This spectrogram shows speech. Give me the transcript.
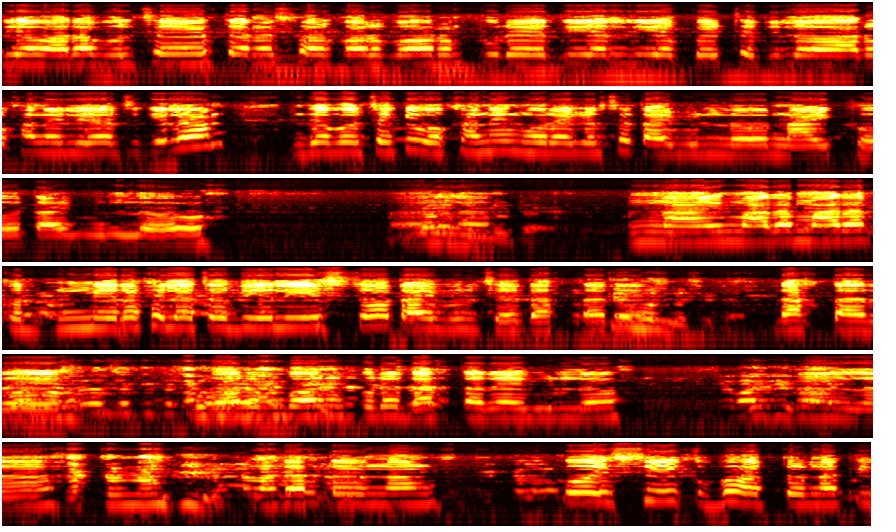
দিয়ে ওরা বলছে ট্রান্সফার কর বহরমপুরে। দিয়ে নিয়ে পেটে দিল আর ওখানে নিয়ে গেলাম। দিয়ে বলছে কি ওখানেই মরে গেছে। তাই বলল নাই খো। তাই বলল। নাই মারা মারা মেরে ফেলেছে দিয়ে নিয়ে এসছো? তাই বলছে ডাক্তারে। ডাক্তারে। গরম গরম করে ডাক্তারে বলল। আল্লাহ ডাক্তারের নাম কি? ডাক্তারের নাম কৈশিক ভট্ট না কি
